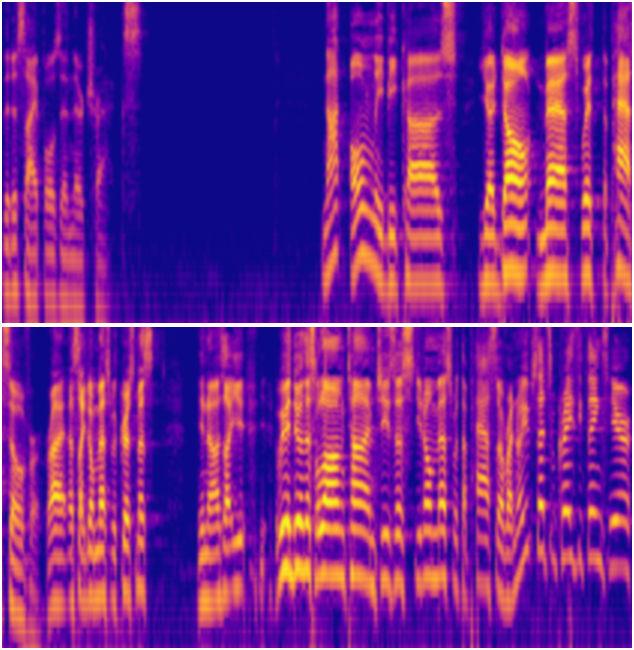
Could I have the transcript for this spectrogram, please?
the disciples in their tracks. Not only because you don't mess with the Passover, right? That's like don't mess with Christmas. You know, it's like you, we've been doing this a long time, Jesus. You don't mess with the Passover. I know you've said some crazy things here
